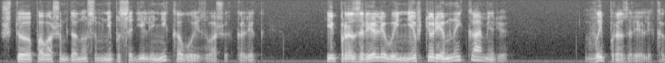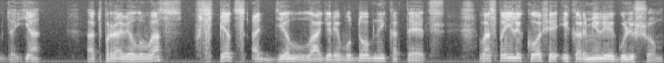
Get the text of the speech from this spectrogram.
что по вашим доносам не посадили никого из ваших коллег. И прозрели вы не в тюремной камере. Вы прозрели, когда я отправил вас в спецотдел лагеря в удобный коттедж. Вас поили кофе и кормили гуляшом.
